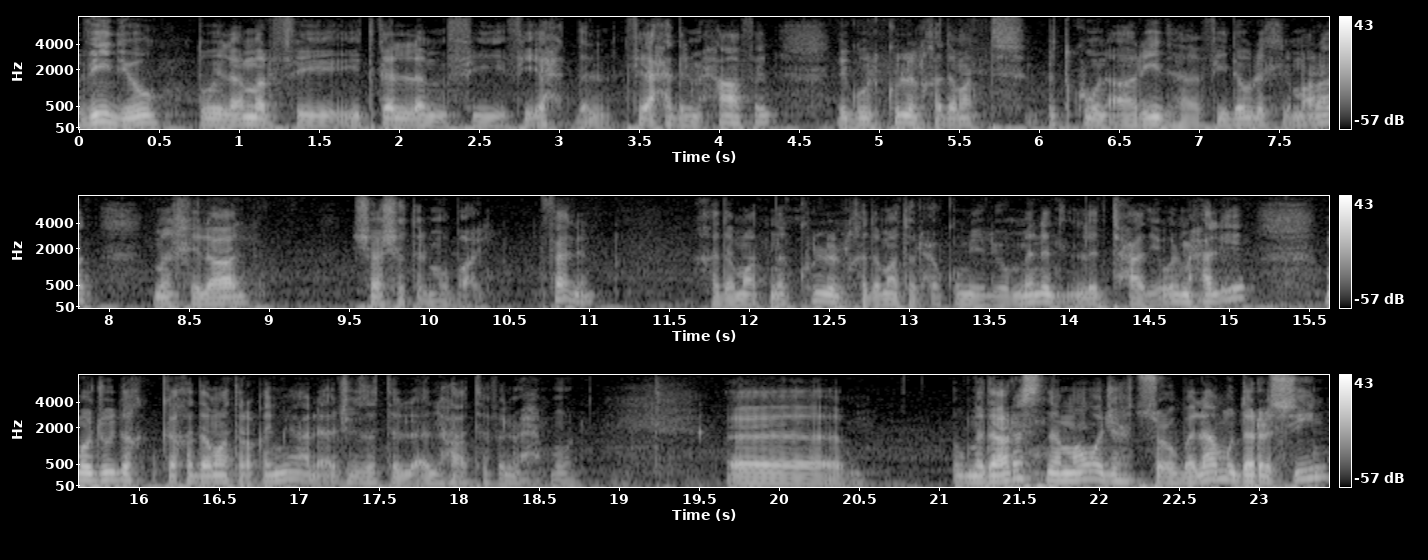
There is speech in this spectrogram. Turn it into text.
فيديو طويل العمر في يتكلم في في احد في أحد المحافل يقول كل الخدمات بتكون أريدها في دولة الإمارات من خلال شاشة الموبايل فعلا خدماتنا كل الخدمات الحكومية اليوم من الاتحادية والمحلية موجودة كخدمات رقمية على أجهزة الهاتف المحمول. أه ومدارسنا ما واجهت صعوبة لا مدرسين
